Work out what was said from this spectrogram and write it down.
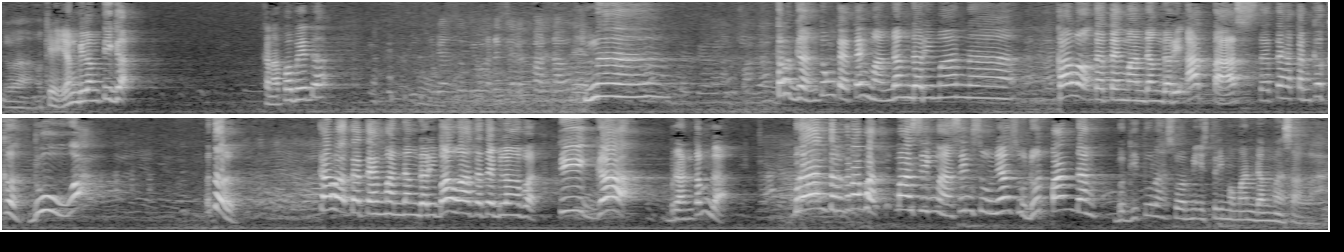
Dua oke. Yang bilang tiga. Kenapa beda Nah, tergantung teteh mandang dari mana. Kalau teteh mandang dari atas, teteh akan kekeh dua. Betul. Kalau teteh mandang dari bawah, teteh bilang apa? Tiga. Berantem nggak? Berantem kenapa? Masing-masing sunya sudut pandang. Begitulah suami istri memandang masalah.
